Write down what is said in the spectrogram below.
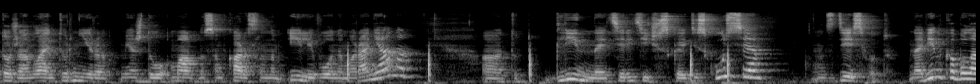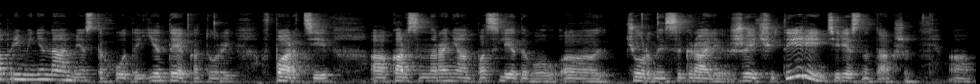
тоже онлайн-турнира между Магнусом Карлсоном и Ливоном Ароняном. Тут длинная теоретическая дискуссия. Вот здесь вот новинка была применена, место хода ЕД, который в партии а, Карсон Наранян последовал, а, черные сыграли G4, интересно также, а,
